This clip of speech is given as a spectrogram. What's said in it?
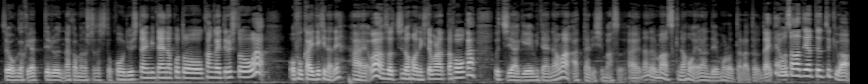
そういう音楽やってる仲間の人たちと交流したいみたいなことを考えてる人は、オフ会的なね、はい、は、そっちの方に来てもらった方が、打ち上げみたいなのはあったりします。はい。なので、まあ、好きな方を選んでもらったらと、大体大阪でやってる時は、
